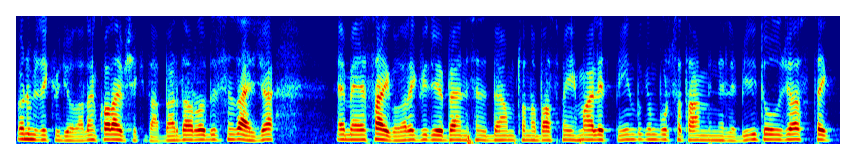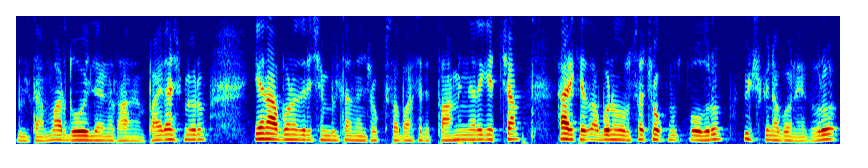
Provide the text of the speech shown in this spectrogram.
önümüzdeki videolardan kolay bir şekilde haberdar olabilirsiniz. Ayrıca emeğe saygı olarak videoyu beğendiyseniz beğen butonuna basmayı ihmal etmeyin. Bugün Bursa tahminleriyle birlikte olacağız. Tek bülten var. Doğu illerine tahmin paylaşmıyorum. Yeni aboneler için bültenden çok kısa bahsedip tahminlere geçeceğim. Herkes abone olursa çok mutlu olurum. 3000 aboneye doğru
